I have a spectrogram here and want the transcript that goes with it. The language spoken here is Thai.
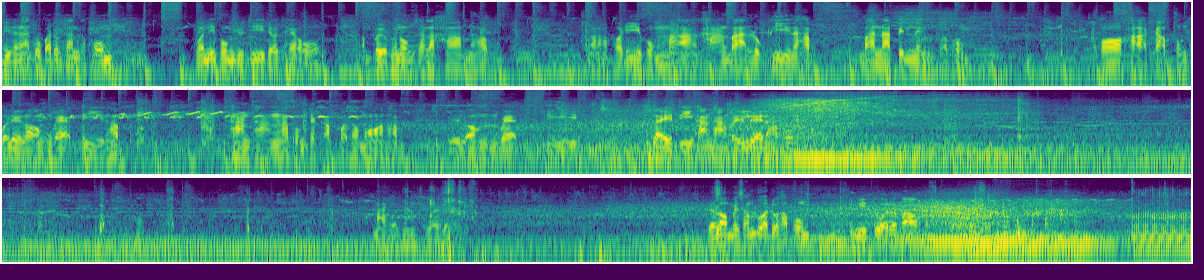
สวัสดีนะนะถูกปลาทุกท่านครับผม วันนี้ผมอยู่ที่แถวแถวอำเภอพนมสารคามนะครับอพอดีผมมาค้างบ้านลูกพี่นะครับ บ้านน้าเป็นหนึ่งครับผม พอขากลับผมก็เลยลองแวะตีนะครับ ข้างทางนะผมจะกลับกทมครับเลยลองแวะตีไล่ตีข้างทางไปเรื่อยๆนะครับผม เดี๋ยวลองไปสำรวจดูครับผม จะมีตัวหรือเปล่า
